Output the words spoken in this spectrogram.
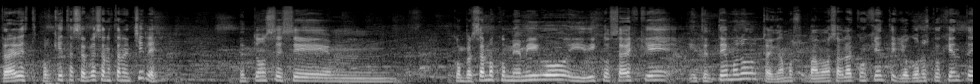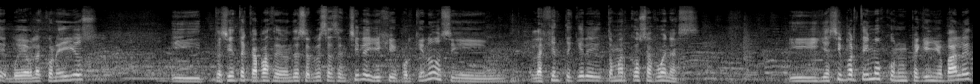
traer, por qué estas cervezas no están en Chile? Entonces, eh, conversamos con mi amigo y dijo, ¿sabes qué? Intentémoslo, traigamos, vamos a hablar con gente, yo conozco gente, voy a hablar con ellos y te sientes capaz de vender cervezas en Chile y dije, ¿por qué no? Si la gente quiere tomar cosas buenas. Y, así partimos con un pequeño pallet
